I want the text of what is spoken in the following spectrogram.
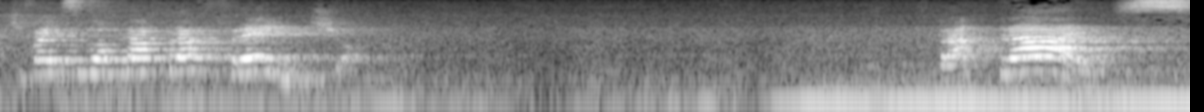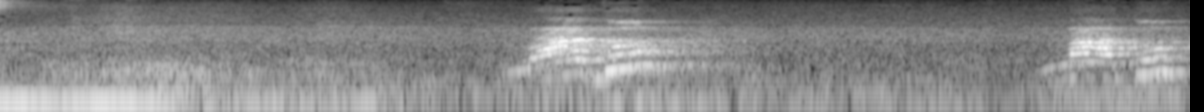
gente vai deslocar para frente, ó. Para trás. Lado. Lado.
